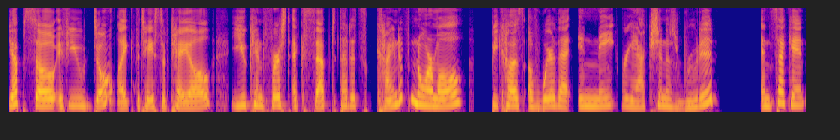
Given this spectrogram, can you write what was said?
Yep. So if you don't like the taste of kale, you can first accept that it's kind of normal because of where that innate reaction is rooted. And second,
